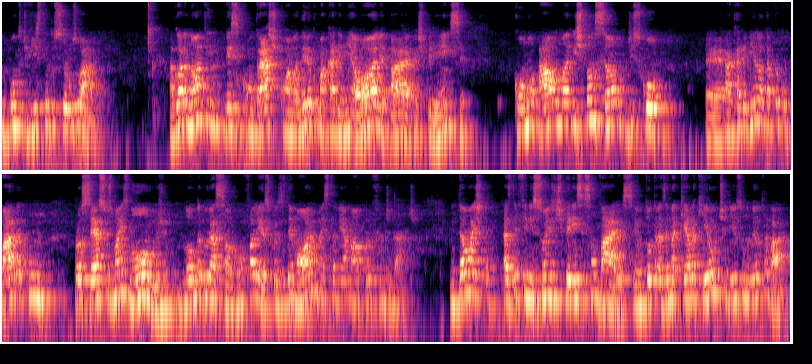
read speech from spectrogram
do ponto de vista do seu usuário. Agora, notem nesse contraste com a maneira como a academia olha para a experiência, como há uma expansão de escopo. É, a academia está preocupada com processos mais longos, de longa duração. Como eu falei, as coisas demoram, mas também há maior profundidade. Então, as, as definições de experiência são várias. Eu estou trazendo aquela que eu utilizo no meu trabalho,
